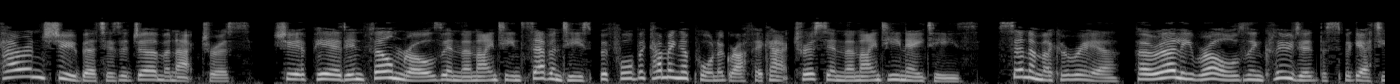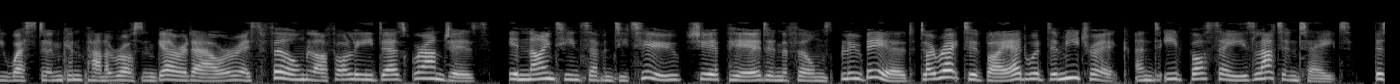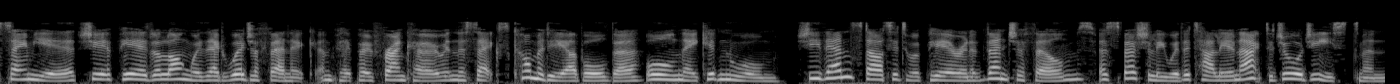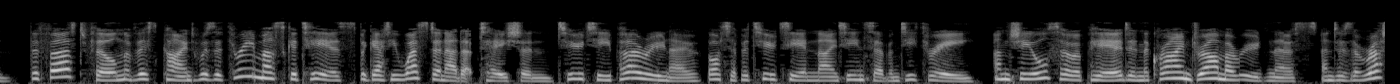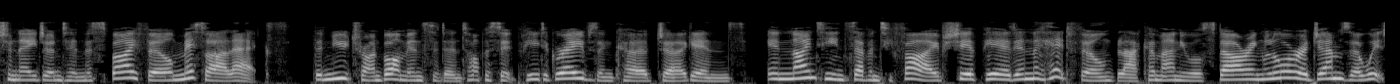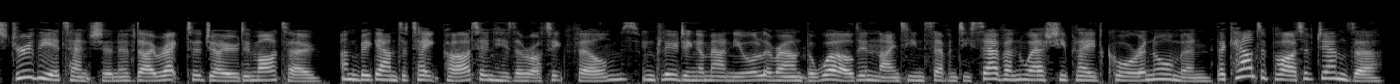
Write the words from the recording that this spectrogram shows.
Karin Schubert is a German actress. She appeared in film roles in the 1970s before becoming a pornographic actress in the 1980s cinema career. Her early roles included the spaghetti western Campana Rossingera film La Folie des Grandeurs. In 1972, she appeared in the films Bluebeard, directed by Edward Dmytryk, and Yves Boisset's L'Attentat. The same year, she appeared along with Edwidge Fenech and Pippo Franco in the sex comedy Ubalda, All Naked and Warm. She then started to appear in adventure films, especially with Italian actor George Eastman. The first film of this kind was a Three Musketeers spaghetti western adaptation, Tutti per uno, Botta per tutti in 1973, and she also appeared in the crime drama Rudeness, and as a Russian agent in the spy film Missile X, the neutron bomb incident opposite Peter Graves and Kurt Jurgens. In 1975 she appeared in the hit film Black Emanuelle starring Laura Gemser which drew the attention of director Joe D'Amato, and began to take part in his erotic films, including Emanuelle Around the World in 1977 where she played Cora Norman, the counterpart of Gemser.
